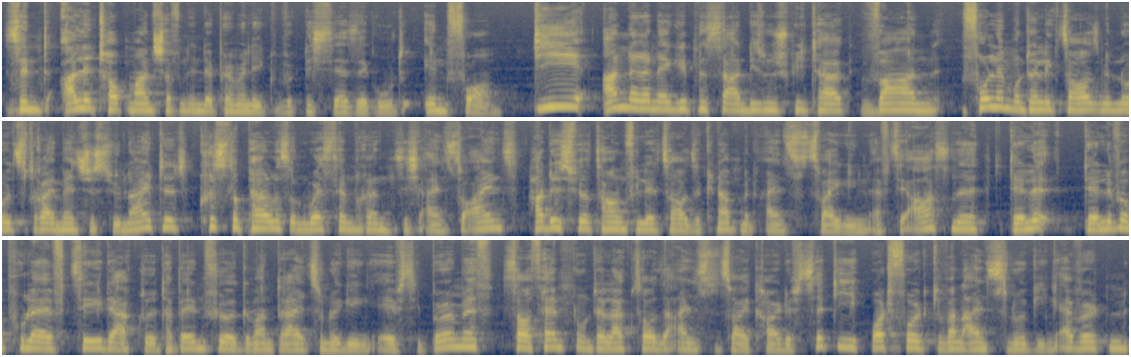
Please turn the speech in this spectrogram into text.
sind alle Top-Mannschaften in der Premier League wirklich sehr, sehr gut in Form. Die anderen Ergebnisse an diesem Spieltag waren Fulham unterliegt zu Hause mit 0 zu 3 Manchester United, Crystal Palace und West Ham trennen sich 1 zu 1, Huddersfield Town verliert zu Hause knapp mit 1 zu 2 gegen FC Arsenal, der, der Liverpooler FC, der aktuelle Tabellenführer, gewann 3 zu 0 gegen AFC Bournemouth. Southampton unterlag zu Hause 1 zu 2 Cardiff City. Watford gewann 1 zu 0 gegen Everton.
